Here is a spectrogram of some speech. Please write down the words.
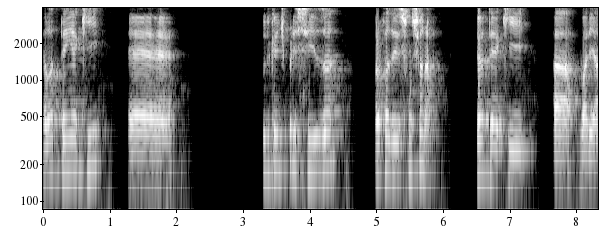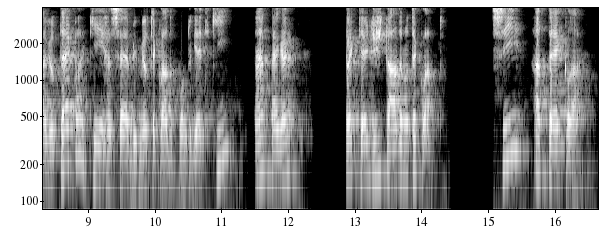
ela tem aqui é, tudo que a gente precisa para fazer isso funcionar. Então eu tenho aqui a variável tecla, que recebe meu teclado.getKey, né? pega caractere digitado no teclado. Se a tecla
